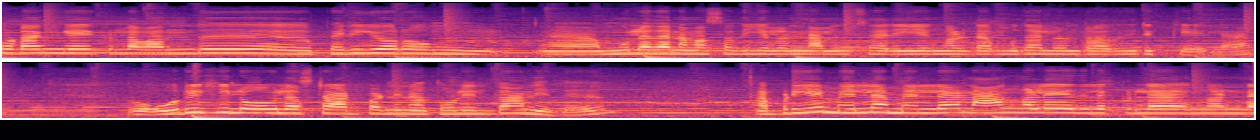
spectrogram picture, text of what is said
தொடங்கிக்கல வந்து பெரிய ஒரு மூலதன வசதிகள் இருந்தாலும் சரி எங்கள்கிட்ட முதல்ன்றது இருக்கையில் ஒரு கிலோவில் ஸ்டார்ட் பண்ணின தொழில் தான் இது. அப்படியே மெல்ல மெல்ல நாங்களே இதுக்குள்ள எங்கண்ட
